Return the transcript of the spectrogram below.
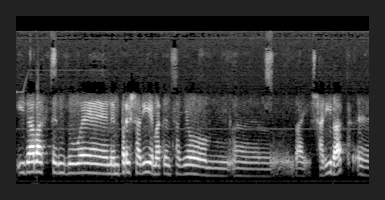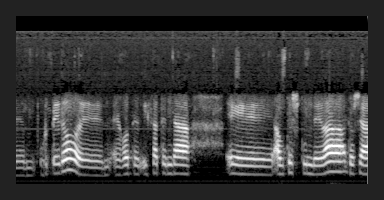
irabazten duen enpresari ematen zaio e, bai, sari bat e, urtero e, egoten izaten da e, hauteskunde bat, osea,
